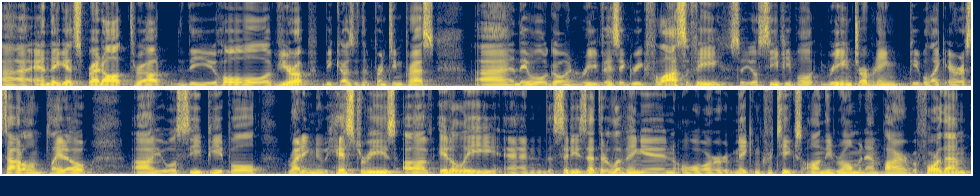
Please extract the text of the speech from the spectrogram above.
uh, and they get spread out throughout the whole of Europe because of the printing press. Uh, and they will go and revisit Greek philosophy. So you'll see people reinterpreting people like Aristotle and Plato. Uh, you will see people writing new histories of Italy and the cities that they're living in, or making critiques on the Roman Empire before them.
